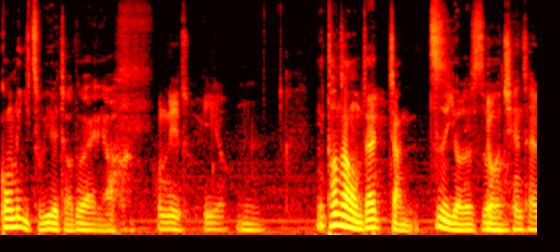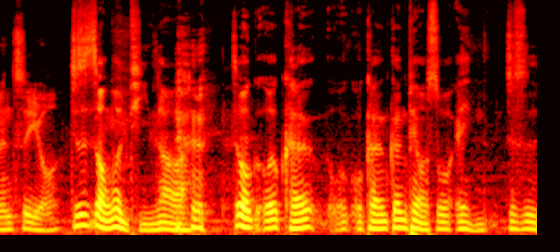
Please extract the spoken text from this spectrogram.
功利主义的角度来聊。功利主义哦，嗯。因为通常我们在讲自由的时候，有钱才能自由，就是这种问题，你知道吗？所以我我可能我我可能跟朋友说，哎、欸，就是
